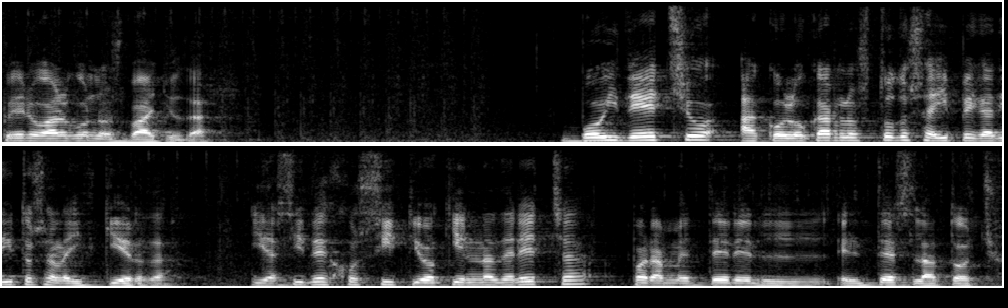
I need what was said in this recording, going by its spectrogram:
pero algo nos va a ayudar. Voy de hecho a colocarlos todos ahí pegaditos a la izquierda. Y así dejo sitio aquí en la derecha para meter el, el Tesla tocho.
